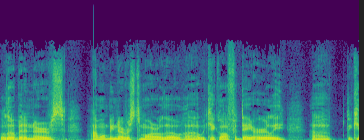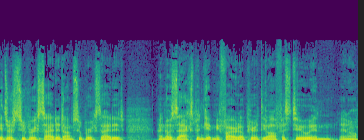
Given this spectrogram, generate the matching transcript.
a little bit of nerves. I won't be nervous tomorrow, though. Uh, we kick off a day early. Uh, the kids are super excited. I'm super excited. I know Zach's been getting me fired up here at the office too, and you know,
